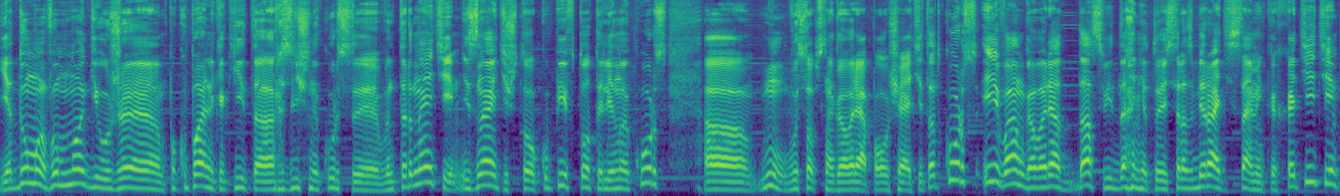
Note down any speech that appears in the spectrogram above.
Я думаю, вы многие уже покупали какие-то различные курсы в интернете и знаете, что купив тот или иной курс, э, ну, вы, собственно говоря, получаете этот курс и вам говорят «до свидания», то есть разбирайтесь сами как хотите,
